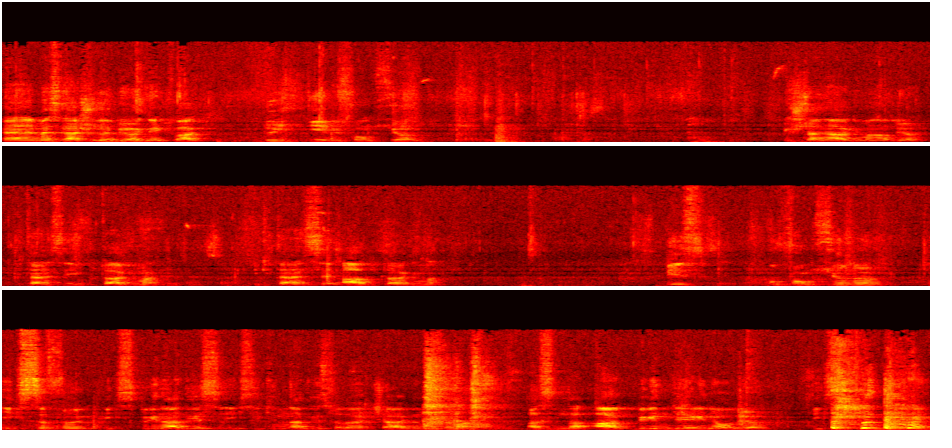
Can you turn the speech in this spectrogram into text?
E, mesela şurada bir örnek var. doit diye bir fonksiyon. Üç tane argüman alıyor. Bir tanesi input argüman, iki tanesi output argüman. Biz bu fonksiyonu x0, x1'in adresi, x2'nin adresi olarak çağırdığımız zaman aslında arg1'in değeri ne oluyor? x2'nin değeri,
